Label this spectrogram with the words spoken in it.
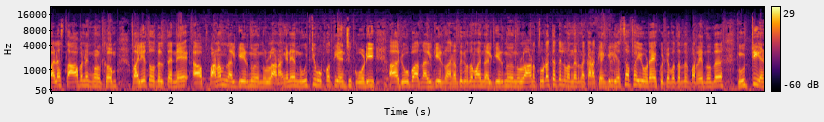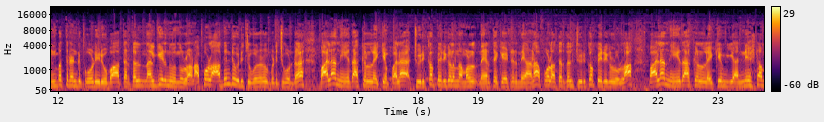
പല സ്ഥാപനങ്ങൾക്കും വലിയ തോതിൽ തന്നെ പണം നൽകിയിരുന്നു എന്നുള്ളതാണ്. അങ്ങനെ നൂറ്റി മുപ്പത്തിയഞ്ച് കോടി രൂപ നൽകിയിരുന്നു അനധികൃതമായി നൽകിയിരുന്നു എന്നുള്ളതാണ് തുടക്കത്തിൽ വന്നിരുന്ന കണക്കെങ്കിൽ എസ് എഫ് ഐയുടെ കുറ്റപത്രത്തിൽ പറയുന്നത് നൂറ്റി എൺപത്തിരണ്ട് കോടി രൂപ അത്തരത്തിൽ നൽകിയിരുന്നു എന്നുള്ളതാണ്. അപ്പോൾ അതിന്റെ ഒരു ചുവട് പിടിച്ചുകൊണ്ട് പല നേതാക്കളിലേക്കും പല ചുരുക്കപ്പേരുകളും നമ്മൾ നേരത്തെ കേട്ടിരുന്നതാണ്. അപ്പോൾ അത്തരത്തിൽ ചുരുക്കപ്പേരുകളുള്ള പല നേതാക്കളിലേക്കും ഈ അന്വേഷണം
